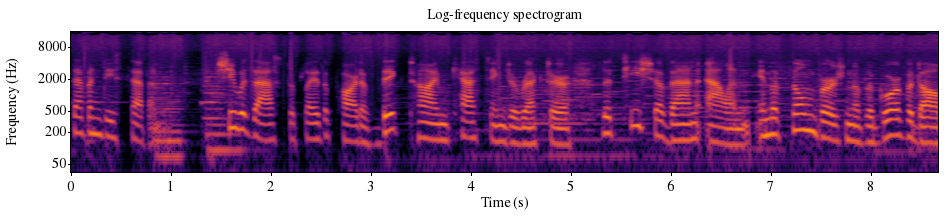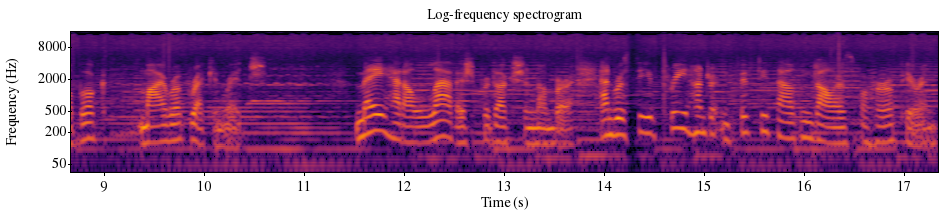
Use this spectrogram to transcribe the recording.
77, she was asked to play the part of big-time casting director Letitia Van Allen in the film version of the Gore Vidal book, Myra Breckinridge. Mae had a lavish production number and received $350,000 for her appearance.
